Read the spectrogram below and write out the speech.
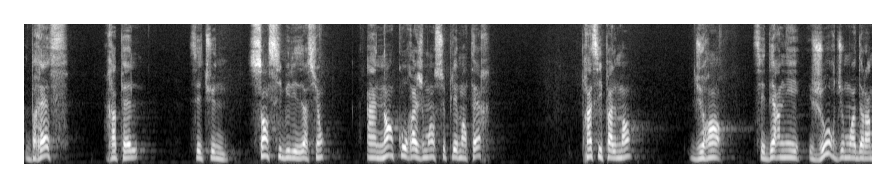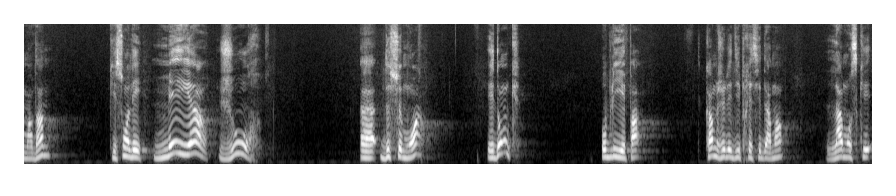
bref rappel, c'est une sensibilisation, un encouragement supplémentaire, principalement durant ces derniers jours du mois de Ramadan, qui sont les meilleurs jours euh, de ce mois. Et donc, n'oubliez pas, comme je l'ai dit précédemment, la mosquée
